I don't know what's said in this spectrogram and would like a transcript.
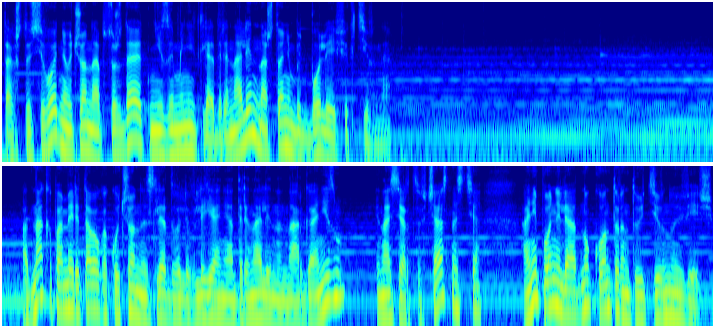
Так что сегодня ученые обсуждают, не заменить ли адреналин на что-нибудь более эффективное. Однако, по мере того, как ученые исследовали влияние адреналина на организм, и на сердце в частности, они поняли одну контринтуитивную вещь.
